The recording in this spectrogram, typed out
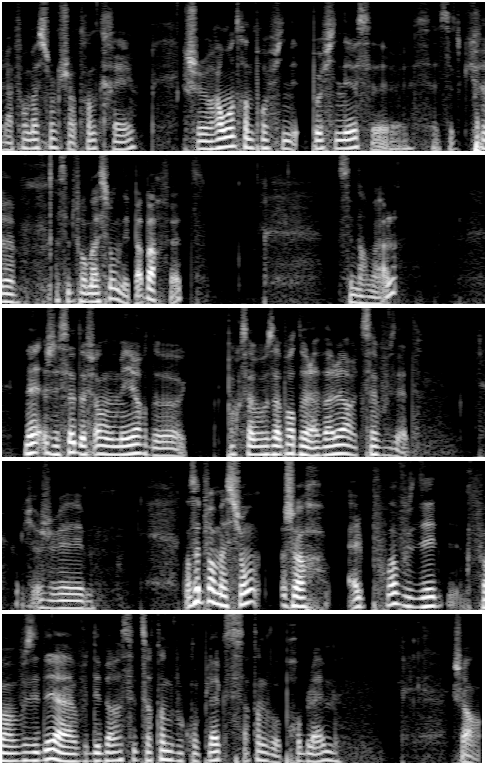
la formation que je suis en train de créer. Je suis vraiment en train de peaufiner. cette, formation n'est pas parfaite. C'est normal. Mais j'essaie de faire mon meilleur pour que ça vous apporte de la valeur et que ça vous aide. Dans cette formation, genre, elle pourra vous aider, enfin, vous aider à vous débarrasser de certains de vos complexes, certains de vos problèmes. Genre,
